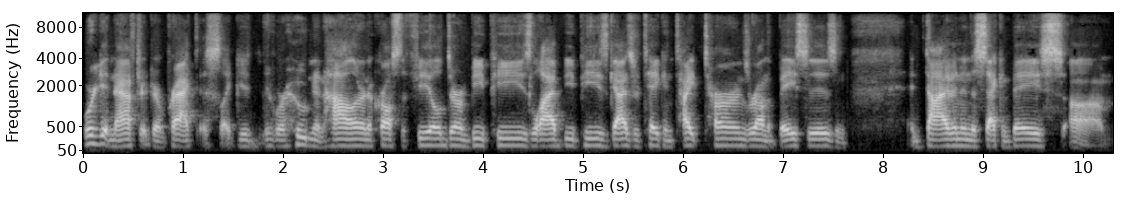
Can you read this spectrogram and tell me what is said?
we're getting after it during practice. Like you, we're hooting and hollering across the field during BPs, live BPs. Guys are taking tight turns around the bases and and diving into second base, um,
